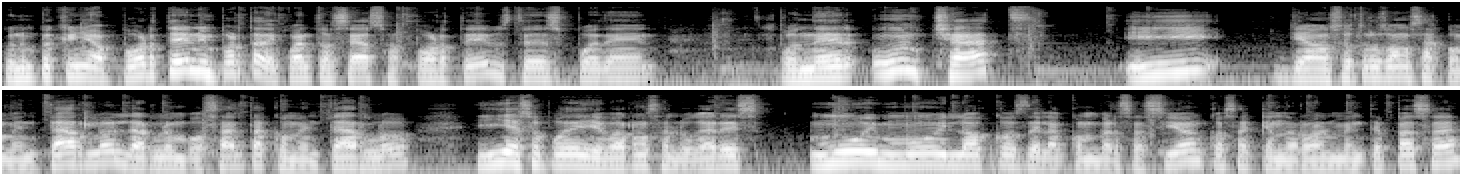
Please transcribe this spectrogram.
Con un pequeño aporte, no importa de cuánto sea su aporte, ustedes pueden poner un chat y ya nosotros vamos a comentarlo, leerlo en voz alta, comentarlo y eso puede llevarnos a lugares muy muy locos de la conversación, cosa que normalmente pasa.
